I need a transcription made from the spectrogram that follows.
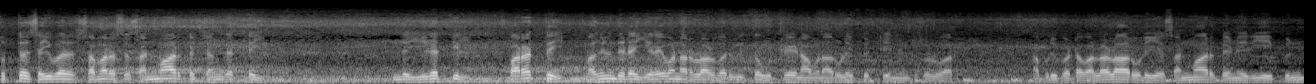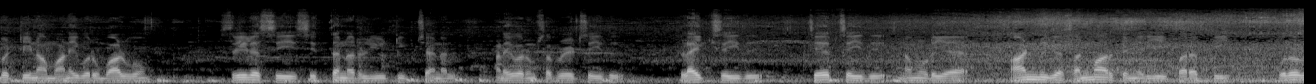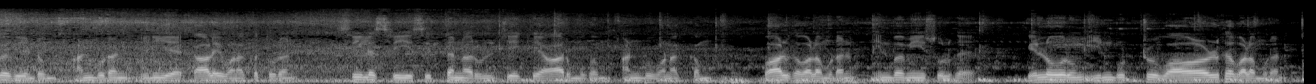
சுத்த சைவ சமரச சன்மார்க்க சங்கத்தை இந்த யுகத்தில் பரத்தை மகிழ்ந்திட இறைவன் அருளால் வருவிக்க உற்றேன் அவன் அருளை பெற்றேன் என்று சொல்வார். அப்படிப்பட்ட வள்ளலாருடைய சன்மார்க்க நெறியை பின்பற்றி நாம் அனைவரும் வாழ்வோம். ஸ்ரீலஸ்ரீ சித்தன் அருள் யூடியூப் சேனல் அனைவரும் சப்ரேட் செய்து லைக் செய்து ஷேர் செய்து நம்முடைய ஆன்மீக சன்மார்க்க நெறியை பரப்பி உதவ வேண்டும். அன்புடன் இனிய காலை வணக்கத்துடன் ஸ்ரீலஸ்ரீ சித்தன் அருள் ஜே கே ஆறுமுகம் அன்பு வணக்கம். வாழ்க வளமுடன் இன்பமே சொல்க எல்லோரும் இன்புற்று வாழ்க வளமுடன்.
